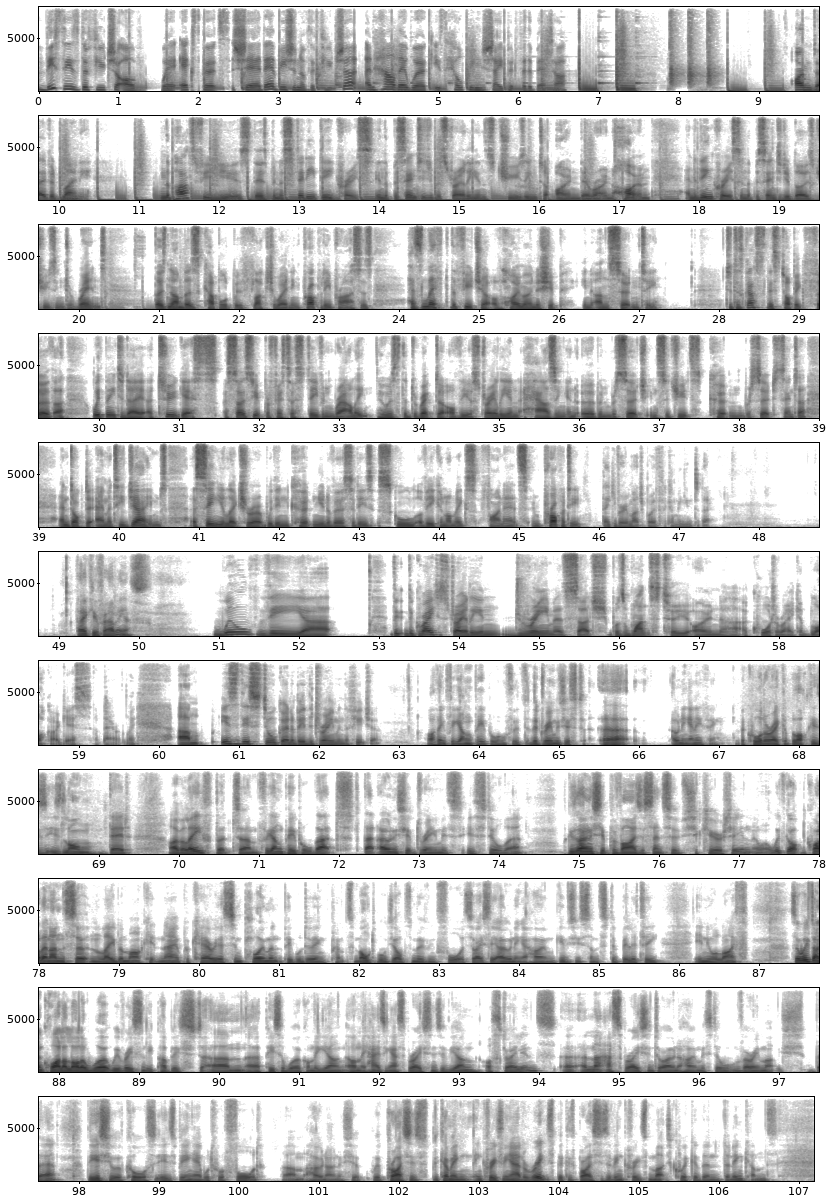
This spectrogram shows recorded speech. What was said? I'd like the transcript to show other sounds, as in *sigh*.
This is The Future of, where experts share their vision of the future and how their work is helping shape it for the better. I'm David Blaney. In the past few years, there's been a steady decrease in the percentage of Australians choosing to own their own home, and an increase in the percentage of those choosing to rent. Those numbers, coupled with fluctuating property prices, has left the future of home ownership in uncertainty. To discuss this topic further, with me today are two guests Associate Professor Steven Rowley, who is the Director of the Australian Housing and Urban Research Institute's Curtin Research Centre, and Dr. Amity James, a Senior Lecturer within Curtin University's School of Economics, Finance and Property. Thank you very much both for coming in today. Thank you for having us. Will the uh, the, the great Australian dream, as such, was once to own uh, a quarter acre block, I guess, apparently. Um, is this still going to be the dream in the future? Well, I think for young people, the, the dream is just uh, owning anything. The quarter acre block is, is long dead, I believe, but um, for young people, that, that ownership dream is, is still there because ownership provides a sense of security. And we've got quite an uncertain labour market now, precarious employment, people doing perhaps multiple jobs moving forward. So actually owning a home gives you some stability in your life. So we've done quite a lot of work. We've recently published um, a piece of work on the young, on the housing aspirations of young Australians, uh, and that aspiration to own a home is still very much there. The issue, of course, is being able to afford um, home ownership, with prices becoming increasingly out of reach because prices have increased much quicker than, than incomes.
